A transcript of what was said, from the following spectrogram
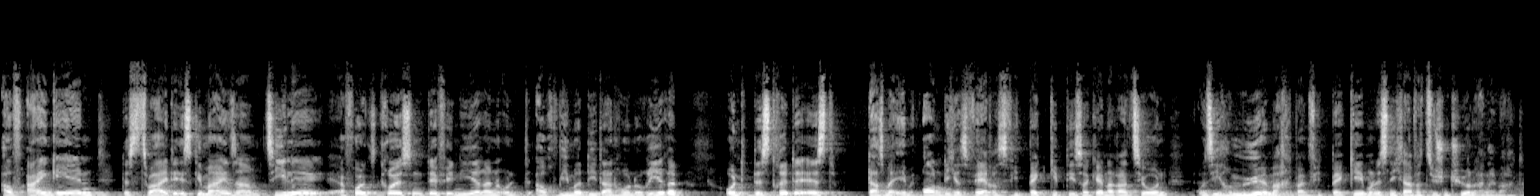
auf eingehen. Das zweite ist gemeinsam Ziele, Erfolgsgrößen definieren und auch wie man die dann honorieren. Und das dritte ist, dass man eben ordentliches, faires Feedback gibt dieser Generation und sich auch Mühe macht beim Feedback geben und es nicht einfach zwischen Tür und Angel macht.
